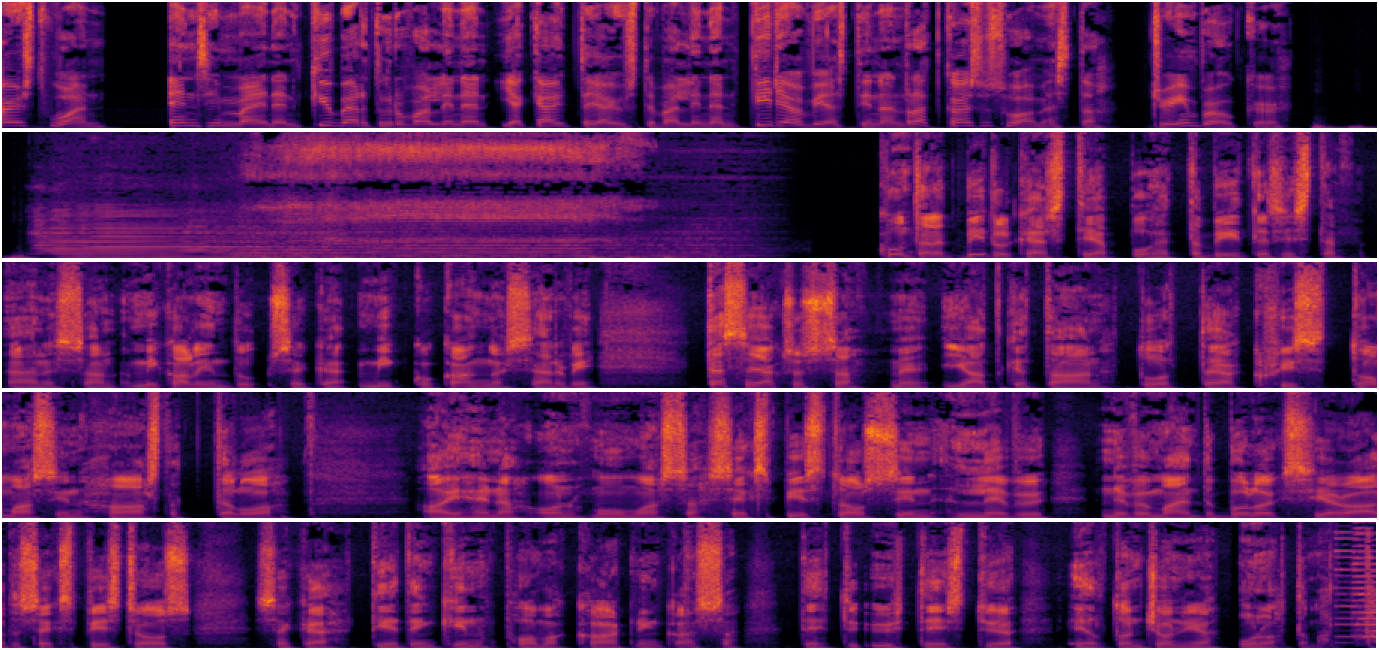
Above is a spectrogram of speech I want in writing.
First One. Ensimmäinen kyberturvallinen ja käyttäjäystävällinen videoviestinnän ratkaisu Suomesta. Dream Broker. Kuuntelet Beatlecastia puhetta Beatlesista. Äänessä on Mika Lintu sekä Mikko Kangassärvi. Tässä jaksossa me jatketaan tuottaja Chris Thomasin haastattelua. Aiheena on muun muassa Sex Pistolsin levy Nevermind the Bullocks, Here Are the Sex Pistols sekä tietenkin Paul McCartneyn kanssa tehty yhteistyö Elton Johnia unohtamatta.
